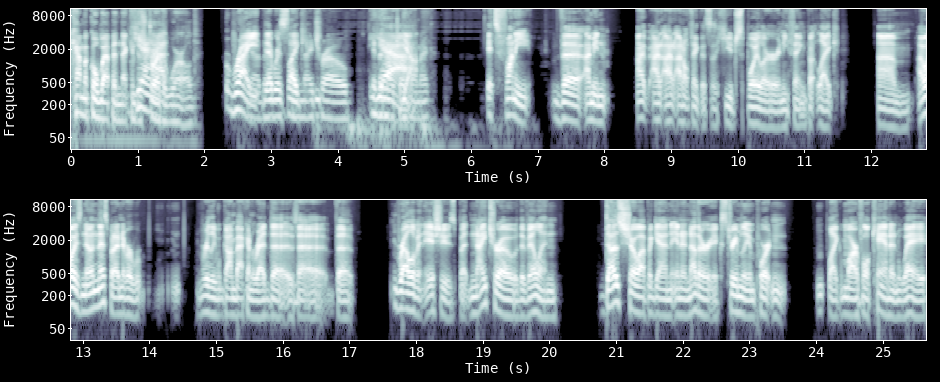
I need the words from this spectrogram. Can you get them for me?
chemical weapon that can destroy the world. Right. Yeah, the- there was like nitro in the yeah. nitro Yeah. comic. it's funny the i mean I, I i don't think this is a huge spoiler or anything but like um i've always known this but i've never r- really gone back and read the the the relevant issues but nitro the villain does show up again in another extremely important like marvel canon way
